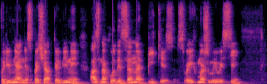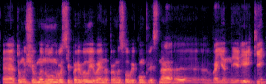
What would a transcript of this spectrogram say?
порівняння з початком війни, а знаходиться на піки своїх можливостей. Е, Тому що в минулому році перевели воєнно-промисловий комплекс на е, воєнні рейки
